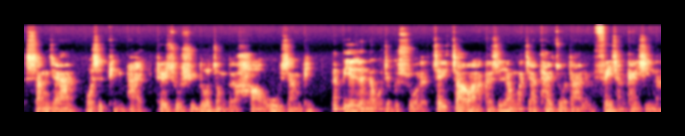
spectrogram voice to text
商家或是品牌，推出许多种的好物商品。那别人呢，我就不说了。这一招啊，可是让我家太座大人非常开心呐，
